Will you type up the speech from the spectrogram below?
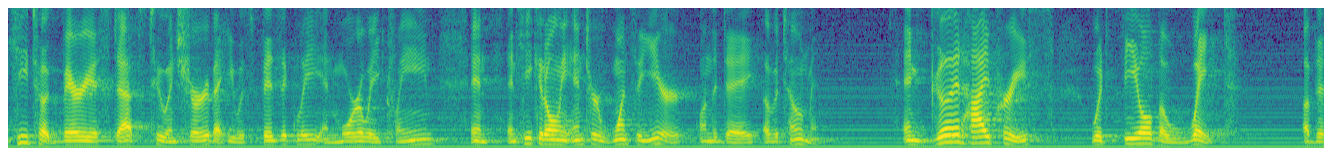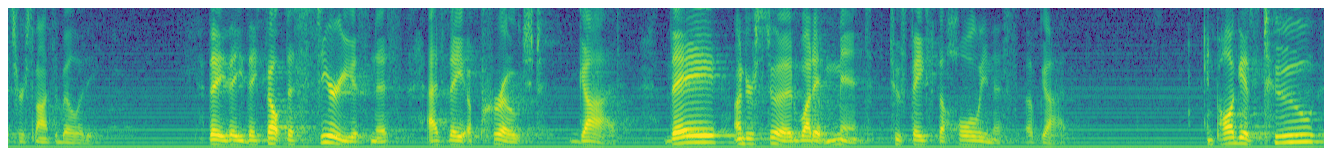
he took various steps to ensure that he was physically and morally clean, and, and he could only enter once a year on the Day of Atonement. And good high priests would feel the weight of this responsibility. They, they, they felt the seriousness as they approached God. They understood what it meant to face the holiness of God. And Paul gives two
